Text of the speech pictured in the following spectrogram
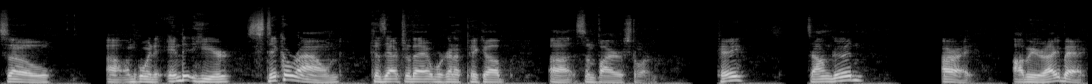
So uh, I'm going to end it here. Stick around because after that, we're going to pick up uh, some Firestorm. Okay? Sound good? All right. I'll be right back.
